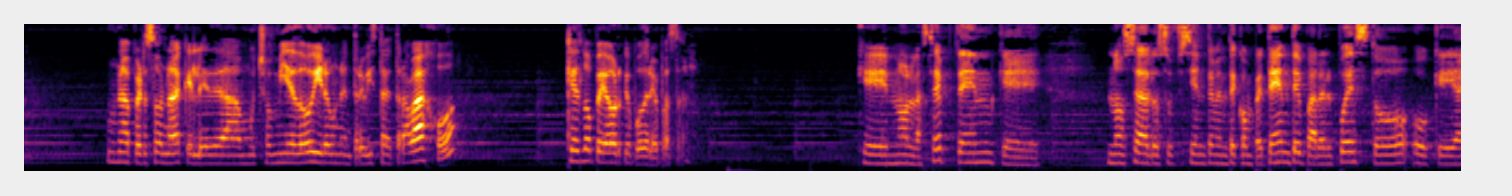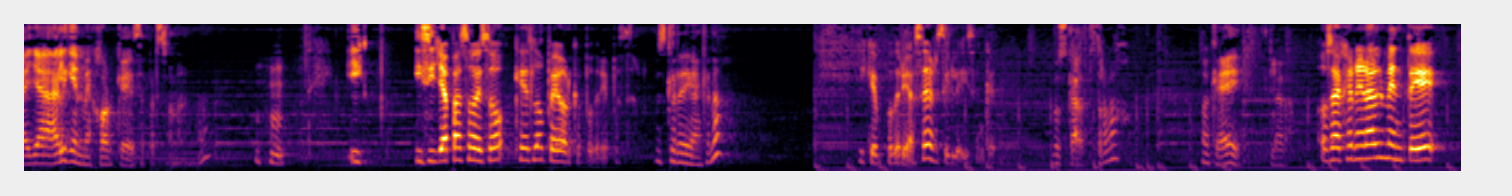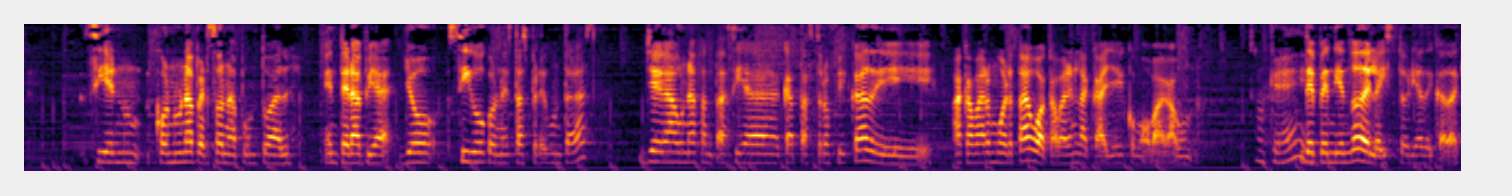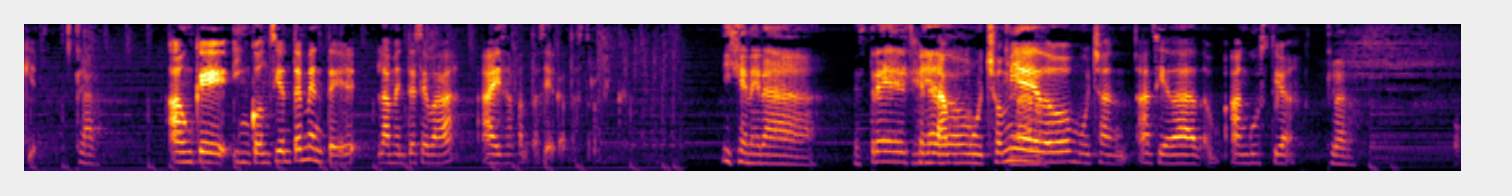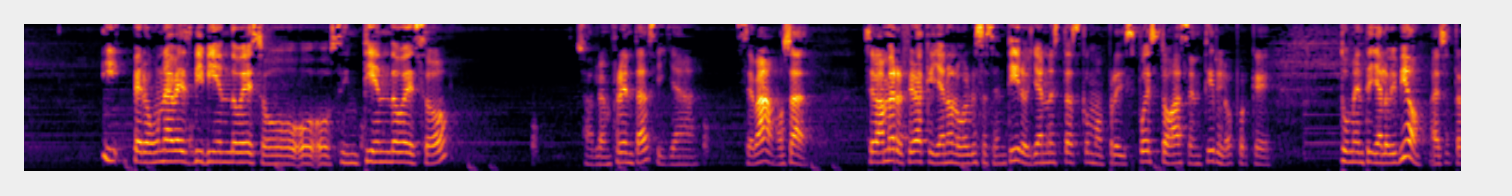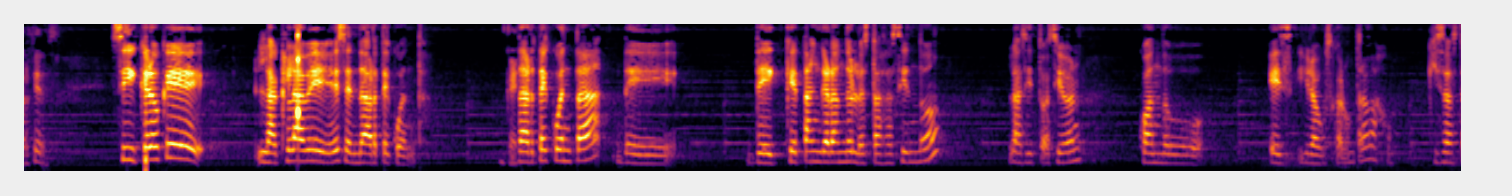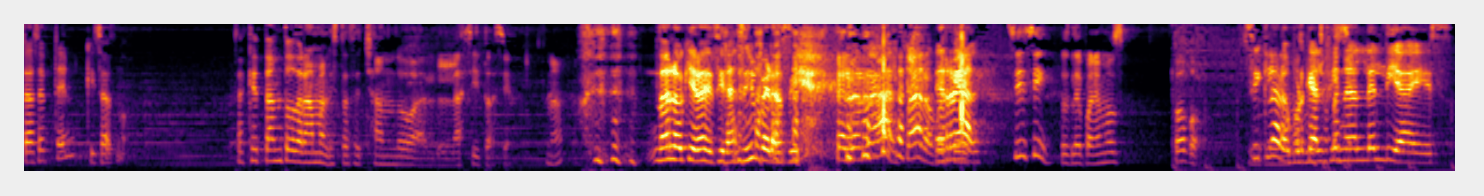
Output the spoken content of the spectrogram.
una persona que le da mucho miedo ir a una entrevista de trabajo, ¿qué es lo peor que podría pasar? Que no la acepten, que no sea lo suficientemente competente para el puesto o que haya alguien mejor que esa persona, ¿no? y, y si ya pasó eso, ¿qué es lo peor que podría pasar? Pues que le digan que no. ¿Y qué podría hacer si le dicen que no? Buscar otro trabajo. Ok, claro. O sea, generalmente, si en con una persona puntual en terapia yo sigo con estas preguntas, llega una fantasía catastrófica de acabar muerta o acabar en la calle como vagabundo. Ok. Dependiendo de la historia de cada quien. Claro aunque inconscientemente la mente se va a esa fantasía catastrófica. Y genera estrés, genera mucho miedo, mucha ansiedad, angustia. Claro. Y, pero una vez viviendo eso o, sintiendo eso, o sea, lo enfrentas y ya se va. O sea, se va me refiero a que ya no lo vuelves a sentir o ya no estás como predispuesto a sentirlo porque tu mente ya lo vivió. ¿A eso te refieres? Sí, creo que la clave es en darte cuenta. Darte cuenta de, de qué tan grande lo estás haciendo la situación cuando es ir a buscar un trabajo. Quizás te acepten, quizás no. O sea, ¿qué tanto drama le estás echando a la situación? ¿No? no lo quiero decir así, pero sí. pero es real, claro. es real. Sí, sí, pues le ponemos todo. Sí, claro, porque al final del día es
